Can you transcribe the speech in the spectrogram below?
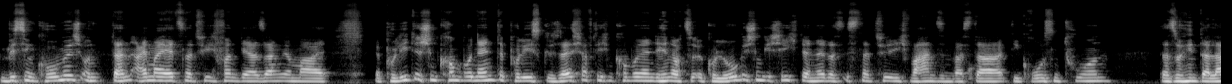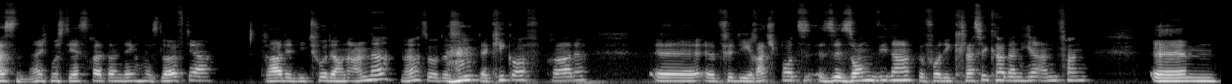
ein bisschen komisch. Und dann einmal jetzt natürlich von der, sagen wir mal, äh, politischen Komponente, politisch-gesellschaftlichen Komponente hin auch zur ökologischen Geschichte. Ne? Das ist natürlich Wahnsinn, was da die großen Touren da so hinterlassen. Ne? Ich musste jetzt gerade dran denken, es läuft ja gerade die Tour Down Under, ne? so das, Mhm. der Kickoff gerade äh, für die Radsportsaison wieder, bevor die Klassiker dann hier anfangen. Ähm,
